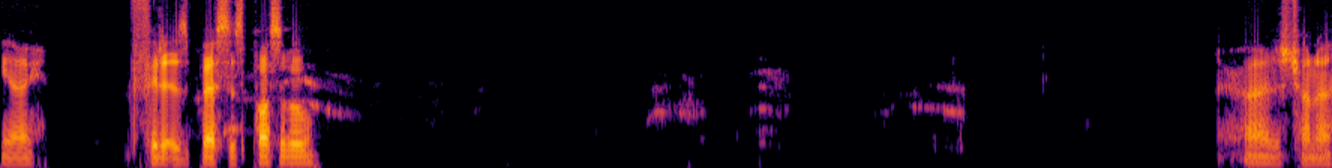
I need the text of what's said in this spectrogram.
you know, fit it as best as possible. Alright, just trying to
